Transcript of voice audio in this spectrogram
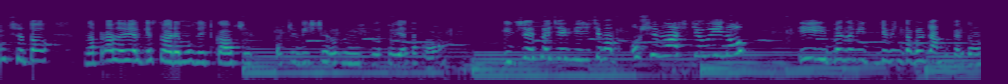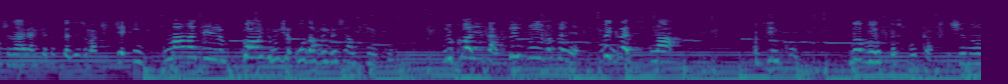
Intrze, to naprawdę wielkie story, muzyczka oczy, oczywiście, rozumiesz, wlatuje taką. I dzisiaj, słuchajcie, jak widzicie, mam 18 winów i będę mieć 9 double jumpów, jak dołączę na rękę, to wtedy zobaczycie. I mam nadzieję, że w końcu mi się uda wygrać na odcinku. Dokładnie tak, to jest moje marzenie, wygrać na odcinku na 24. W sensie, no,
